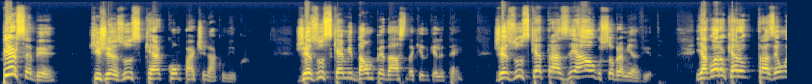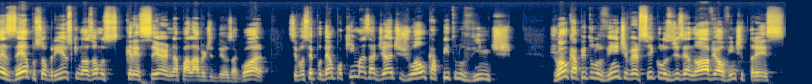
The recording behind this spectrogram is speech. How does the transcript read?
perceber que Jesus quer compartilhar comigo. Jesus quer me dar um pedaço daquilo que ele tem. Jesus quer trazer algo sobre a minha vida. E agora eu quero trazer um exemplo sobre isso que nós vamos crescer na palavra de Deus agora se você puder um pouquinho mais adiante, João capítulo 20. João capítulo 20, versículos 19 ao 23.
